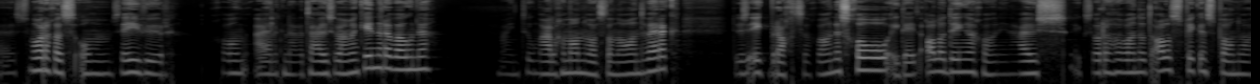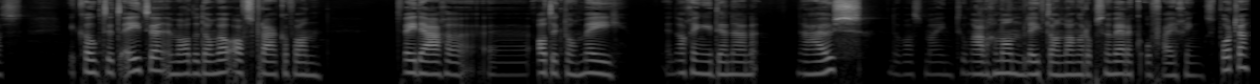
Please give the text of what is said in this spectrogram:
uh, s morgens om zeven uur eigenlijk naar het huis waar mijn kinderen woonden. Mijn toenmalige man was dan al aan het werk. Dus ik bracht ze gewoon naar school. Ik deed alle dingen gewoon in huis. Ik zorgde gewoon dat alles spik en span was. Ik kookte het eten en we hadden dan wel afspraken van twee dagen uh, at ik nog mee. En dan ging ik daarna na, naar huis. Dat was mijn toenmalige man, bleef dan langer op zijn werk of hij ging sporten.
